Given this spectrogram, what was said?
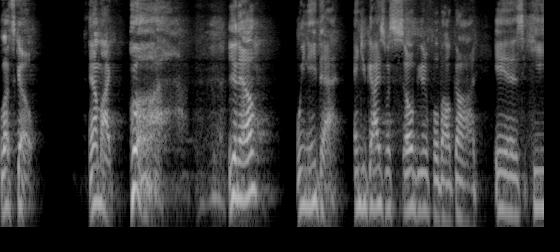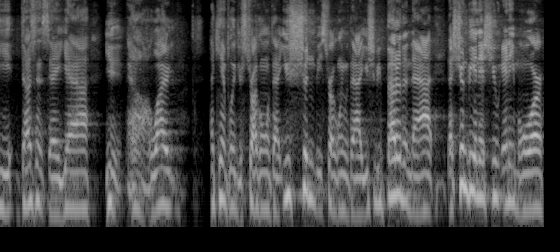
let's go. And I'm like, you know, we need that. And you guys, what's so beautiful about God is he doesn't say, yeah, you, oh, why, I can't believe you're struggling with that. You shouldn't be struggling with that. You should be better than that. That shouldn't be an issue anymore.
